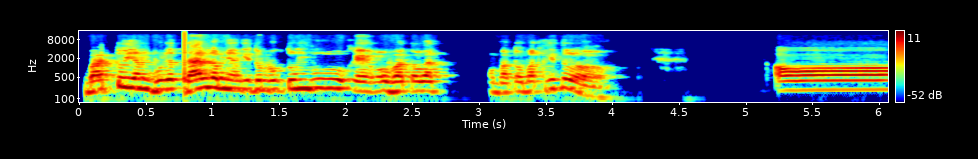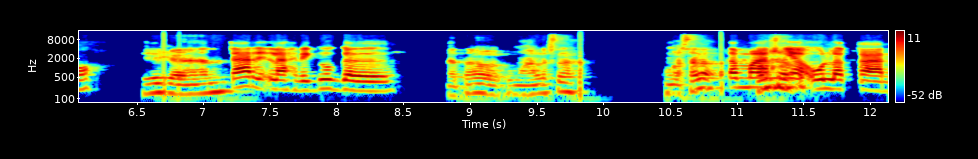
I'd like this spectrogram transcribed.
batu yang bulat dalam yang ditumbuk-tumbuk kayak obat-obat obat-obat gitu loh. Oh, Iya kan? carilah di Google. Nggak tahu, aku males lah. Nggak salah, Temannya suatu- ulekan.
